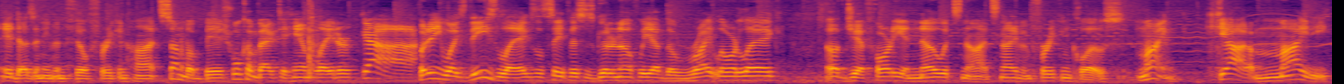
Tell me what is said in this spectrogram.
It doesn't even feel freaking hot. Son of a bitch. We'll come back to him later. God. But anyways, these legs, let's see if this is good enough. We have the right lower leg of Jeff Hardy, and no, it's not. It's not even freaking close. My God almighty.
